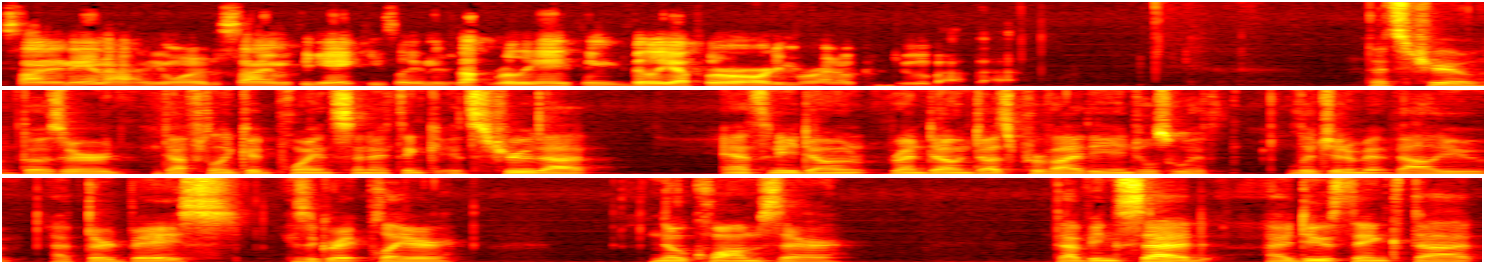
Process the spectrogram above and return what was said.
sign in Anaheim. He wanted to sign with the Yankees. Like, and there's not really anything Billy Eppler or Arte Moreno could do about that. That's true. Those are definitely good points, and I think it's true that Anthony Don- Rendon does provide the Angels with legitimate value at third base. He's a great player. No qualms there. That being said, I do think that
